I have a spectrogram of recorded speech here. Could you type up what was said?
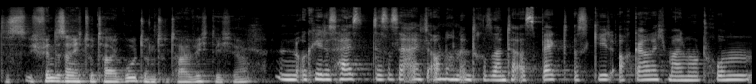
das, ich finde es eigentlich total gut und total wichtig, ja. Okay, das heißt, das ist ja eigentlich auch noch ein interessanter Aspekt. Es geht auch gar nicht mal nur darum,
